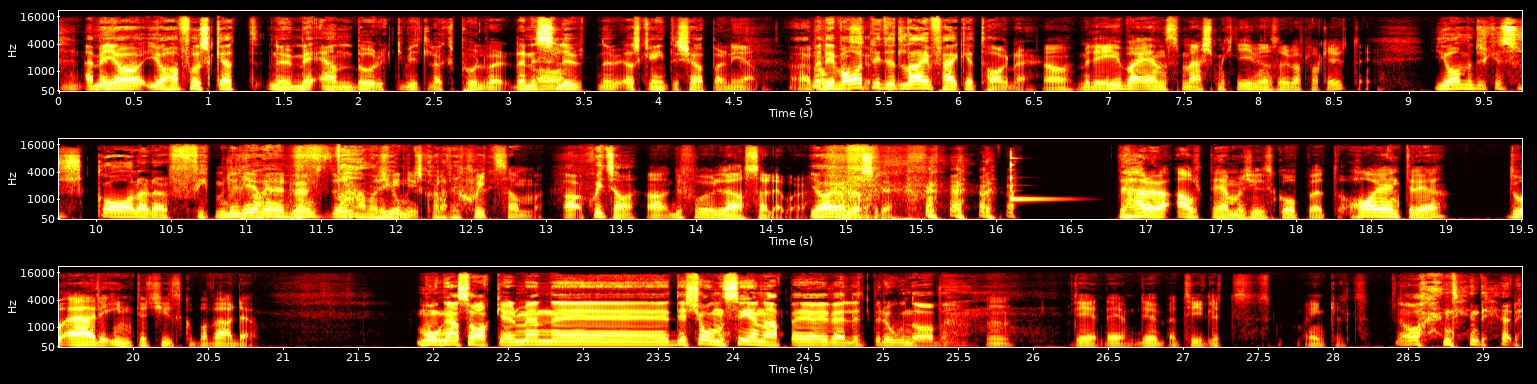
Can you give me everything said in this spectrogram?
Nej, men jag, jag har fuskat nu med en burk vitlökspulver. Den är Ja. slut nu, jag ska inte köpa den igen. Ja, Men det var ett litet lifehack ett tag där. Ja, men det är ju bara en smash med kniven så det är bara att plocka ut den. Ja men du ska så skala där och fippla. Men det är det jag menar, du behöver inte... Fan vad det jobbigt ju. att. Skitsamma. Ja, skitsamma. Ja, du får lösa det bara. Ja, jag löser det. Det här har jag alltid hemma i kylskåpet. Har jag inte det, då är det inte ett kylskåp av värde. Många saker, men eh, dijonsenap är jag ju väldigt beroende av. Det, det, det är tydligt enkelt. Ja, det är det.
